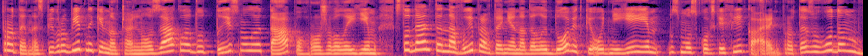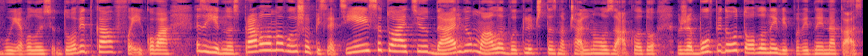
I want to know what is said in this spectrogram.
Проте на співробітників навчального закладу тиснули та погрожували їм. Студенти на виправдання надали довідки однієї з московських лікарень. Проте згодом виявилось довідка фейкова. Згідно з правилами вишу, після цієї ситуації Дар'ю мали виключити з навчального закладу. Вже був підготовлений відповідний наказ.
